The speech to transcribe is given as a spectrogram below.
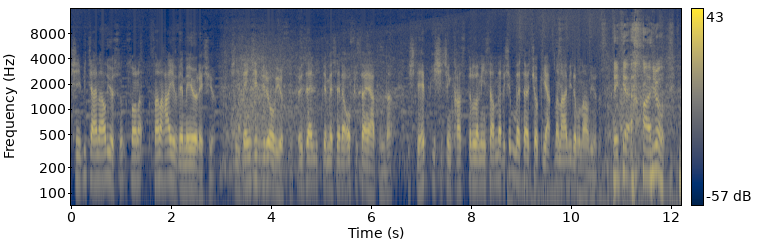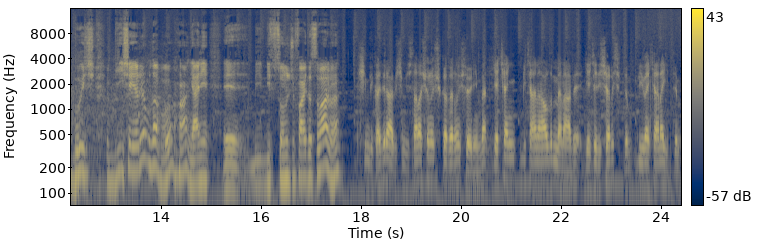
Şimdi bir tane alıyorsun sonra sana hayır demeyi öğretiyor. Şimdi bencil biri oluyorsun. Özellikle mesela ofis hayatında. İşte hep iş için kastırılan insanlar için mesela çok iyi. Atman abi de bunu alıyordu. Peki Hayro bu iş bir işe yarıyor mu da bu? Ha? Yani e, bir, bir sonucu faydası var mı? Şimdi Kadir abi şimdi sana şunun şu kadarını söyleyeyim ben. Geçen bir tane aldım ben abi. Gece dışarı çıktım. Bir mekana gittim.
